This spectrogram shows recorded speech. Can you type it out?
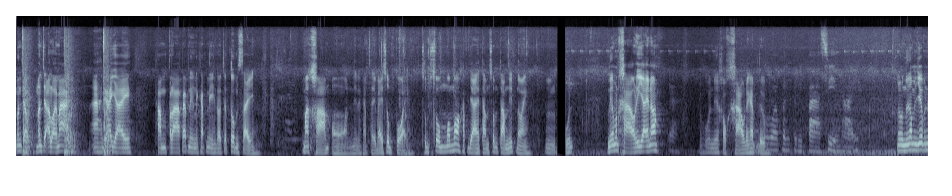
มันจะมันจะอร่อยมากอะเดี๋ยวให้ยายทำปลาแป๊บหนึ่งนะครับนี่เราจะต้มใส่มะขามอ่อนนี่นะครับ ใส่ใบส้มปล่อยส้มๆมอๆครับยายตำส้มตำนิดหน่อย อืมโอ้ยเนื้อมันขาวเลยยายเนาะจ้ะโอ้ยเนื้อขาวๆเลยครับดูเพราะว่าเพิ่นเป็นปลาซีนหลายเนื้อมันเยอะมัน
